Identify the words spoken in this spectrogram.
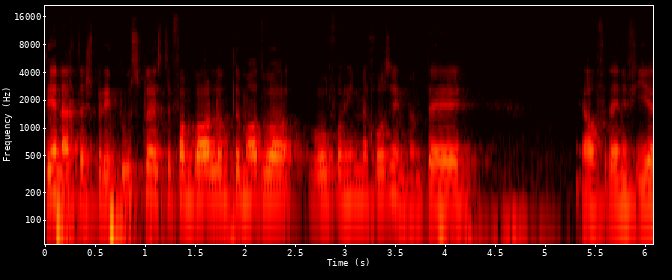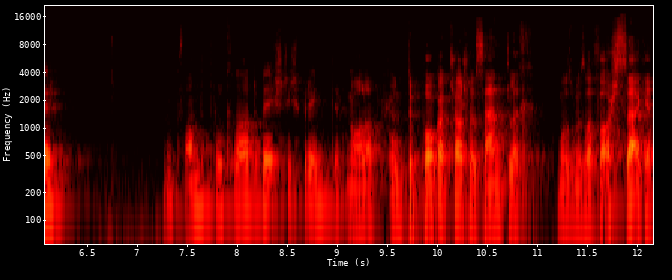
Die haben den Sprint ausgelöst, der Van Barle und der Madua, die von hinten gekommen sind. Und der, ja, von diesen vier, Van der Poel klar der beste Sprinter. Voilà. Und der Pogacar schlussendlich, muss man so fast sagen,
